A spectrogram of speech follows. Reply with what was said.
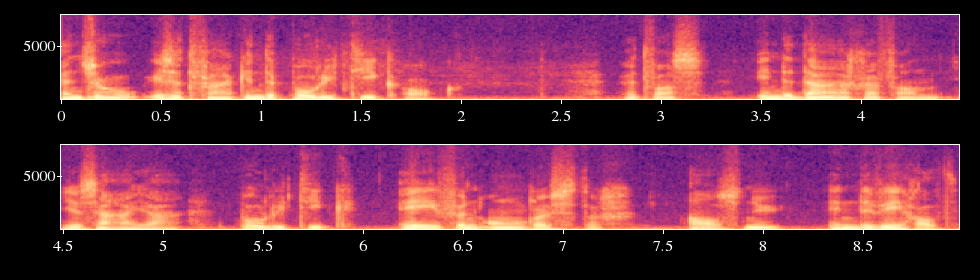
En zo is het vaak in de politiek ook. Het was in de dagen van Jezaja politiek even onrustig als nu in de wereld.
